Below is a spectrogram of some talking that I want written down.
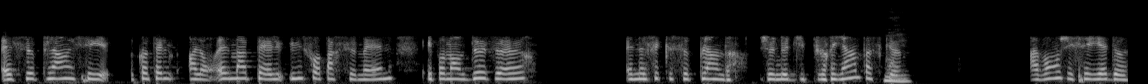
Elle se plaint, c'est quand elle alors elle m'appelle une fois par semaine et pendant deux heures, elle ne fait que se plaindre. Je ne dis plus rien parce que Oui. avant, j'essayais de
